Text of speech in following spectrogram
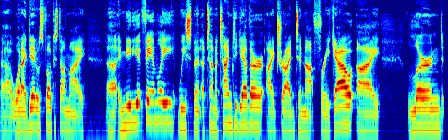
Uh, what I did was focused on my uh, immediate family. We spent a ton of time together. I tried to not freak out. I learned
